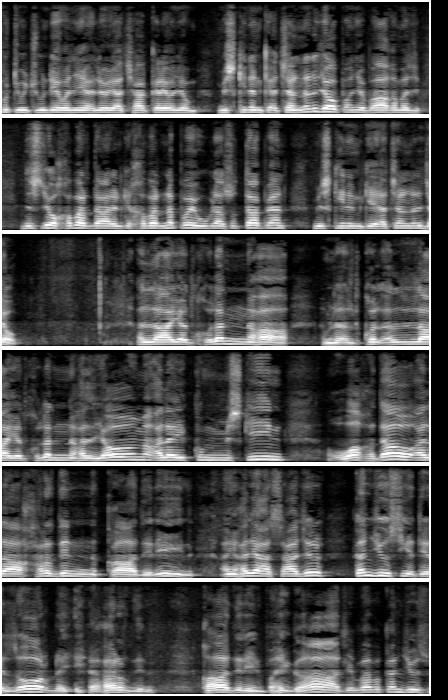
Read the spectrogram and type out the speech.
فٽيون چونڊي وڃي هليو يا ڇا ڪري وڃو مسڪنن کي اچڻ نه ڏجو پنهنجي باغ ۾. ڏسجو خبردار هن کي خبر نه پئي بنا ستا پيا آهن مسڪنن کي اچڻ نه ڏجو. الله يد کلن ها الله يد کلن الائي مسڪين الا هردن ڪادرين. ۽ هليا ساجر ڪنجوسيءَ تي زور ڏيئي هردن ڪادرين ڀئي گا چئي بابا ڪنجوس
